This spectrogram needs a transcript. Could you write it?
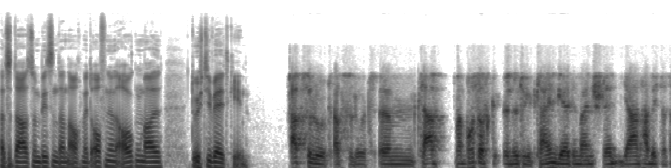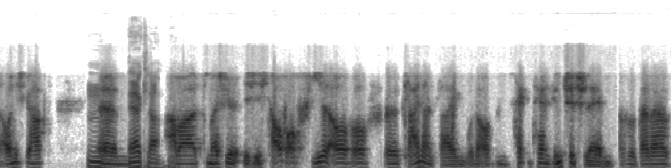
Also da so ein bisschen dann auch mit offenen Augen mal durch die Welt gehen. Absolut, absolut. Ähm, klar, man braucht das nötige Kleingeld. In meinen Studentenjahren habe ich das auch nicht gehabt. Mhm. Ähm, ja, klar. Aber zum Beispiel, ich, ich kaufe auch viel auf, auf äh, Kleinanzeigen oder auf Secondhand Vintage-Läden. Also da, da,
